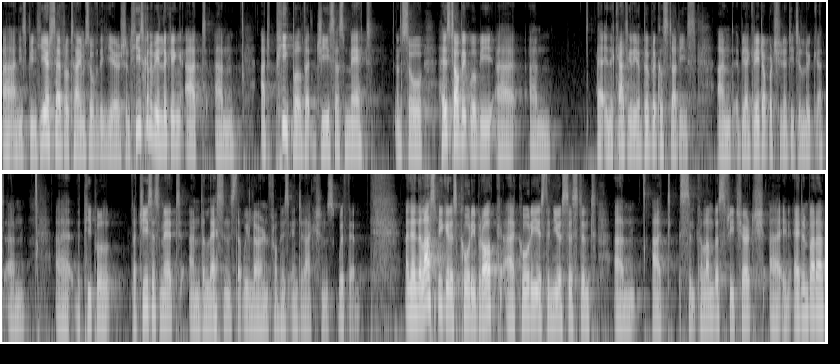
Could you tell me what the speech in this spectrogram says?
uh, and he's been here several times over the years. And he's going to be looking at um, at people that Jesus met. And so his topic will be um, in the category of biblical studies and it'd be a great opportunity to look at um, uh, the people that Jesus met and the lessons that we learn from his interactions with them. And then the last speaker is Cory Brock. Uh, Cory is the new assistant um, at St. Columba's Free Church uh, in Edinburgh,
